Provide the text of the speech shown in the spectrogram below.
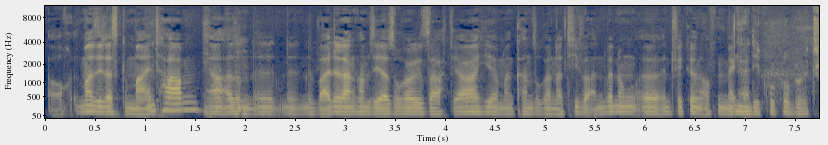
auch immer sie das gemeint haben. Ja, also eine, eine Weile lang haben sie ja sogar gesagt, ja, hier, man kann sogar native Anwendungen äh, entwickeln auf dem Mac. Ja, die Coco Bridge.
